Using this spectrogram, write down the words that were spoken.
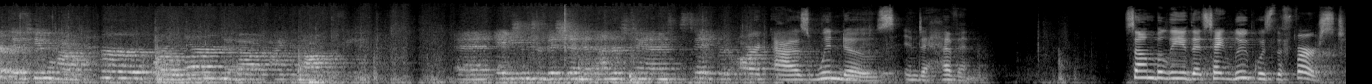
if you have heard or learned about iconography, an ancient tradition that understands sacred art as windows into heaven. Some believe that St. Luke was the first,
